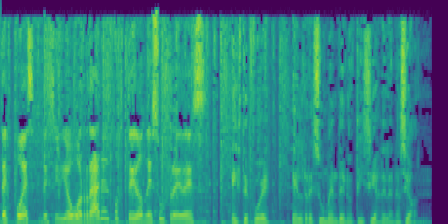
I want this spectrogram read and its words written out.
Después decidió borrar el posteo de sus redes. Este fue el resumen de Noticias de la Nación.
